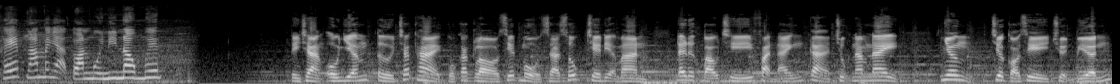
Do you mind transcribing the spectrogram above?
Khét lắm anh ạ toàn mùi ni nông hết. Tình trạng ô nhiễm từ chất thải của các lò giết mổ gia súc trên địa bàn đã được báo chí phản ánh cả chục năm nay, nhưng chưa có gì chuyển biến.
